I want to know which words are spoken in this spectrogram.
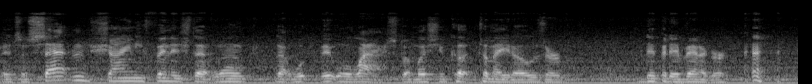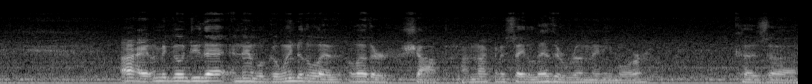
it's a satin shiny finish that won't, that it will last unless you cut tomatoes or dip it in vinegar. All right, let me go do that and then we'll go into the leather shop. I'm not gonna say leather room anymore because uh,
